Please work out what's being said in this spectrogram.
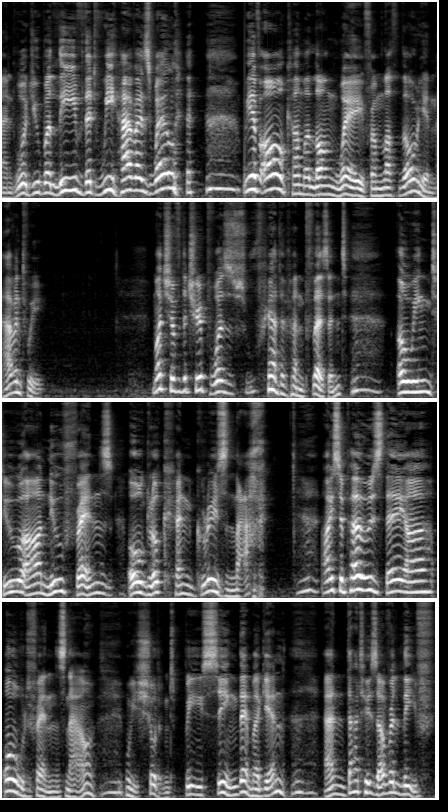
and would you believe that we have as well? we have all come a long way from Lothlorien, haven't we? Much of the trip was rather unpleasant, owing to our new friends, Uglúk and Grishnákh. I suppose they are old friends now. We shouldn't be seeing them again, and that is a relief.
